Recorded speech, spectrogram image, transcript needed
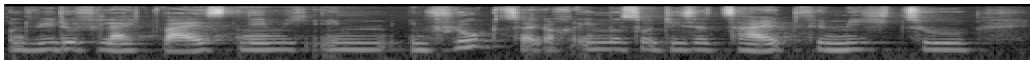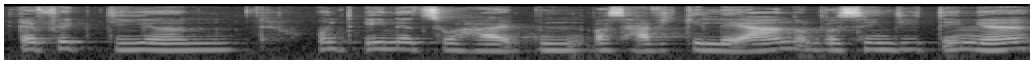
Und wie du vielleicht weißt, nehme ich im, im Flugzeug auch immer so diese Zeit für mich zu reflektieren und innezuhalten, was habe ich gelernt und was sind die Dinge,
